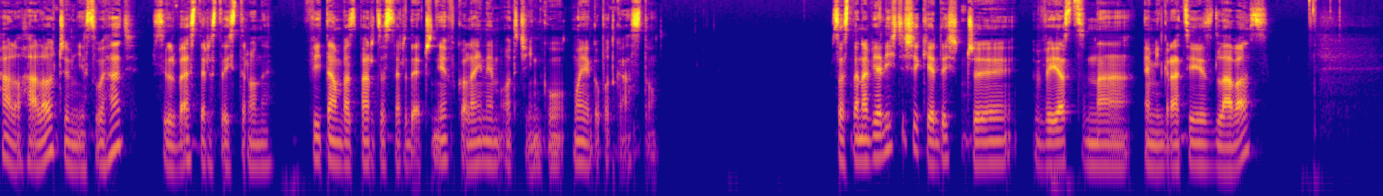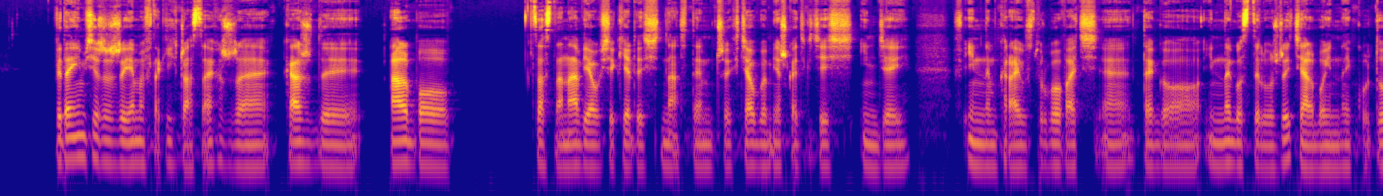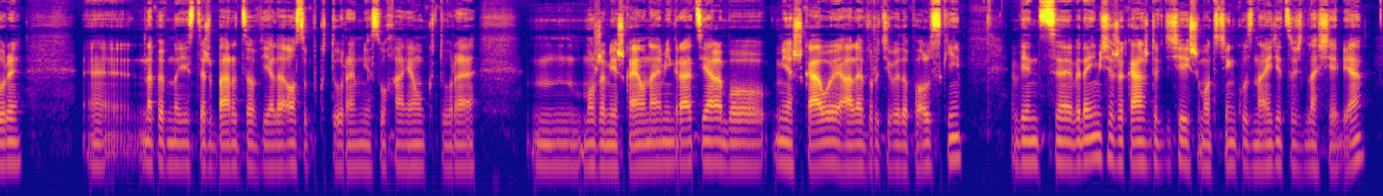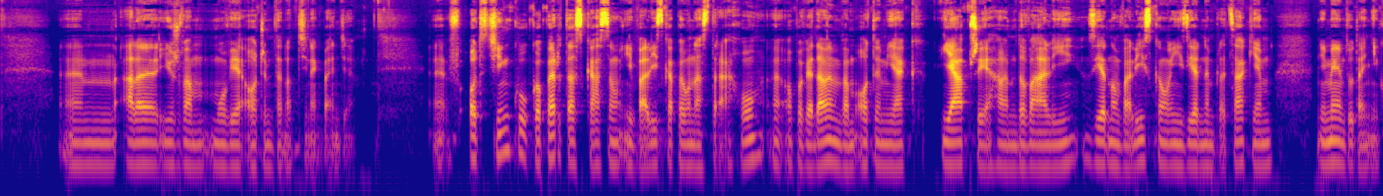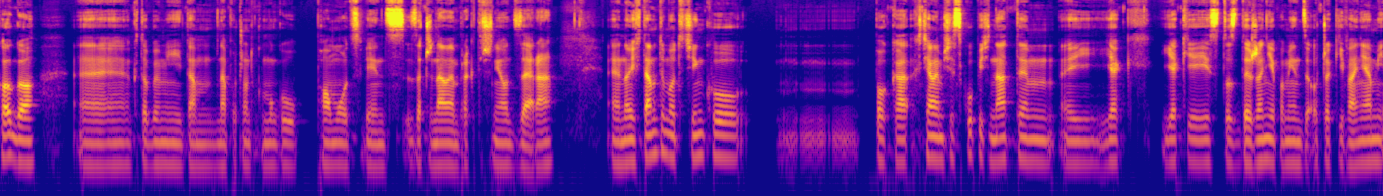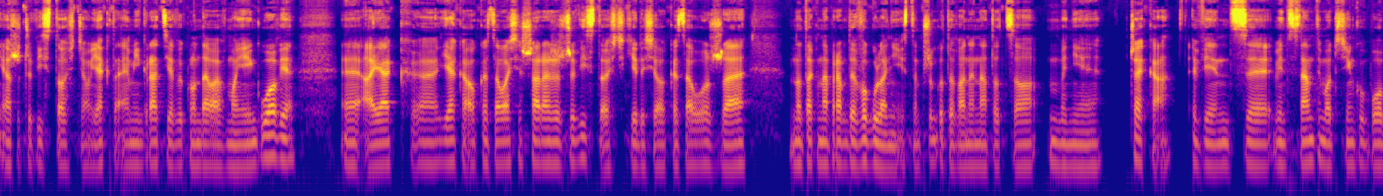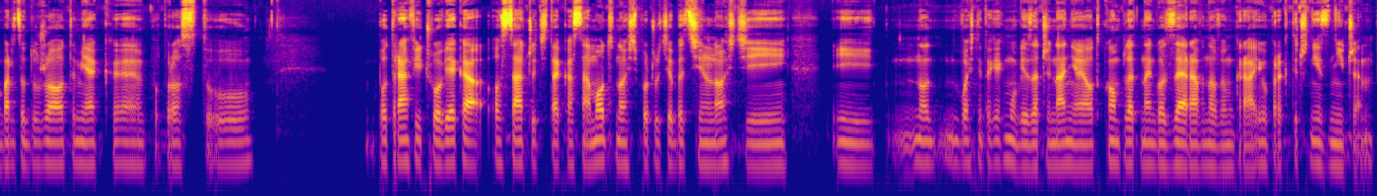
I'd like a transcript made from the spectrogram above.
Halo, halo, czy mnie słychać? Sylwester z tej strony. Witam Was bardzo serdecznie w kolejnym odcinku mojego podcastu. Zastanawialiście się kiedyś, czy wyjazd na emigrację jest dla Was? Wydaje mi się, że żyjemy w takich czasach, że każdy albo zastanawiał się kiedyś nad tym, czy chciałby mieszkać gdzieś indziej, w innym kraju, spróbować e, tego innego stylu życia albo innej kultury na pewno jest też bardzo wiele osób, które mnie słuchają, które mm, może mieszkają na emigracji albo mieszkały, ale wróciły do Polski. Więc e, wydaje mi się, że każdy w dzisiejszym odcinku znajdzie coś dla siebie, ale już Wam mówię, o czym ten odcinek będzie. E, w odcinku Koperta z kasą i walizka pełna strachu opowiadałem Wam o tym, jak ja przyjechałem do Walii z jedną walizką i z jednym plecakiem. Nie miałem tutaj nikogo, E, kto by mi tam na początku mógł pomóc, więc zaczynałem praktycznie od zera. E, no i w tamtym odcinku mm, chciałem się skupić na tym, jak, jakie jest to zderzenie pomiędzy oczekiwaniami a rzeczywistością, jak ta emigracja wyglądała w mojej głowie, e, a jak, jaka okazała się szara rzeczywistość, kiedy się okazało, że no tak naprawdę w ogóle nie jestem przygotowany na to, co mnie czeka. Więc, więc w tamtym odcinku było bardzo dużo o tym, jak po prostu potrafi człowieka osaczyć taka samotność, poczucie bezsilności i no właśnie tak jak mówię, zaczynanie od kompletnego zera w nowym kraju, praktycznie z niczym,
